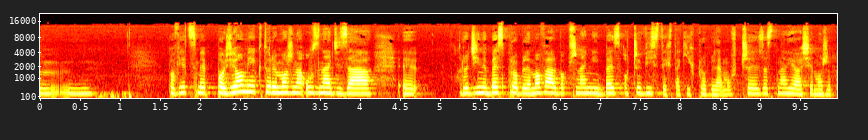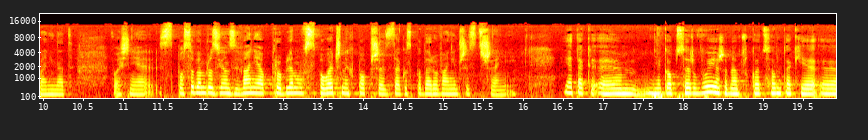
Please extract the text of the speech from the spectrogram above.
mm, powiedzmy poziomie, który można uznać za y, rodziny bezproblemowe albo przynajmniej bez oczywistych takich problemów. Czy zastanawiała się może Pani nad właśnie sposobem rozwiązywania problemów społecznych poprzez zagospodarowanie przestrzeni? Ja tak jak obserwuję, że na przykład są takie e,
